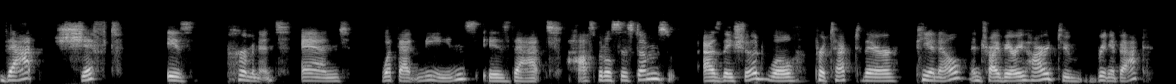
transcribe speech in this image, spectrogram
that shift is permanent. And what that means is that hospital systems as they should will protect their P&L and try very hard to bring it back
